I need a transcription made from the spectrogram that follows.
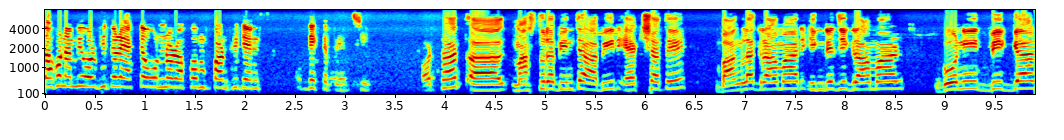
তখন আমি ওর ভিতরে একটা অন্যরকম কনফিডেন্স দেখতে পেয়েছি। অর্থাৎ মাস্তুরা বিনতে আবির একসাথে বাংলা গ্রামার ইংরেজি গ্রামার গণিত, বিজ্ঞান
